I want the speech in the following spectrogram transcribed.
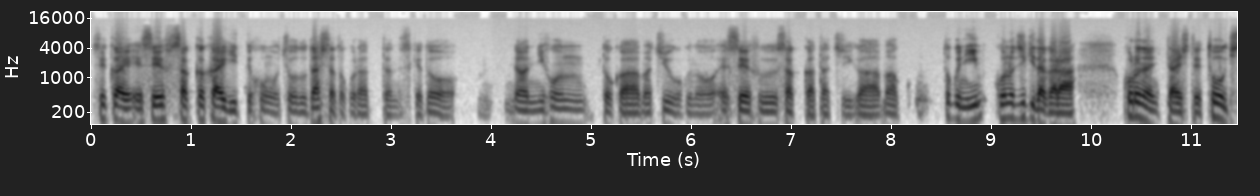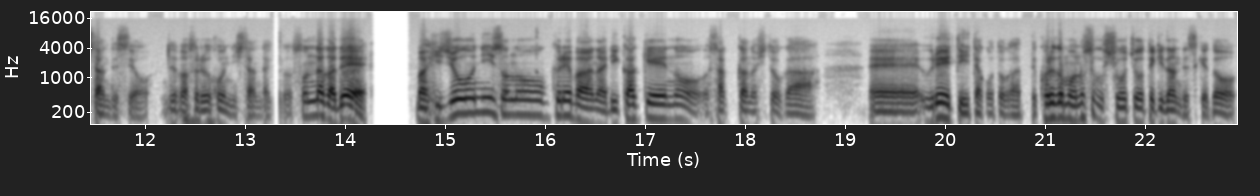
世界 SF 作家会議って本をちょうど出したところあったんですけど、日本とか、まあ、中国の SF 作家たちが、まあ、特にこの時期だからコロナに対して討議したんですよ。で、まあ、それを本にしたんだけど、その中で、まあ、非常にそのクレバーな理科系の作家の人が、えー、憂えていたことがあって、これがものすごく象徴的なんですけど、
